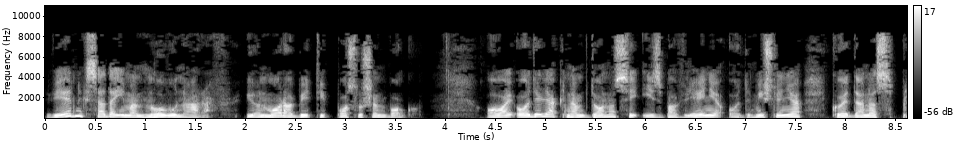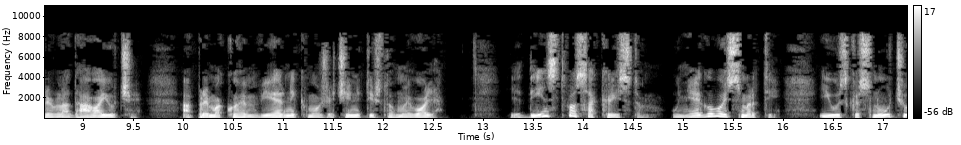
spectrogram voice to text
Vjernik sada ima novu narav i on mora biti poslušan Bogu. Ovaj odjeljak nam donosi izbavljenje od mišljenja koje je danas prevladavajuće, a prema kojem vjernik može činiti što mu je volja. Jedinstvo sa Kristom u njegovoj smrti i uskrsnuću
